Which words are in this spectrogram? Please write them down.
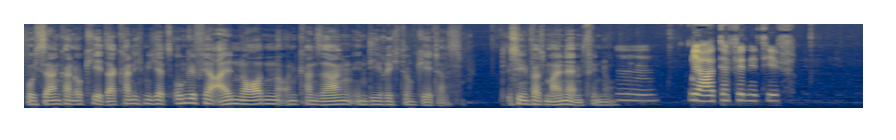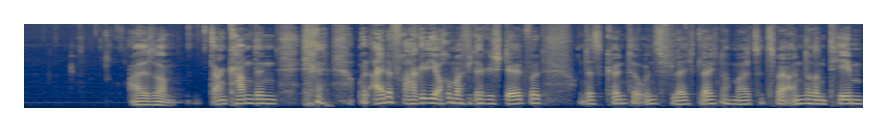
wo ich sagen kann, okay, da kann ich mich jetzt ungefähr einnorden und kann sagen, in die Richtung geht das. Ist jedenfalls meine Empfindung. Mhm. Ja, definitiv. Also, dann kam denn, und eine Frage, die auch immer wieder gestellt wird, und das könnte uns vielleicht gleich nochmal zu zwei anderen Themen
